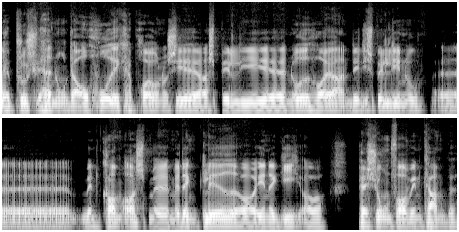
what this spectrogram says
Øh, plus vi havde nogen, der overhovedet ikke har prøvet, nu siger jeg, at spille i øh, noget højere end det, de spiller lige nu. Øh, men kom også med, med den glæde og energi og passion for at vinde kampe.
